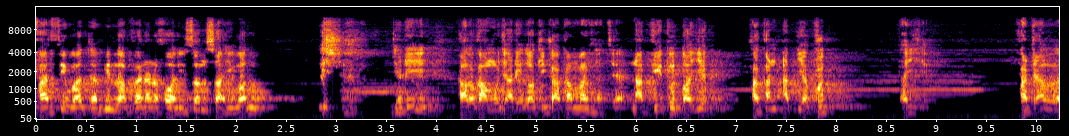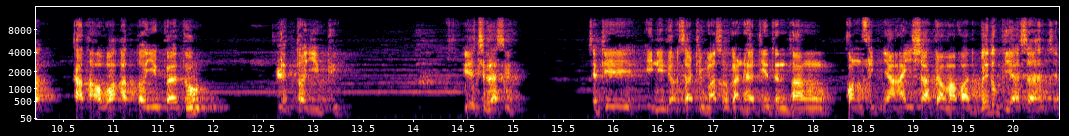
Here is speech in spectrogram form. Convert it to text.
farsi wa damin labanan kholisan sa'iwan lisan. Jadi kalau kamu cari logika gampang saja. Nabi itu tayyib. Bahkan at-yabut tayyib. Padahal kata Allah at-tayyibatu lid tayyibi. Ya jelas ya. Jadi ini tidak usah dimasukkan hati tentang konfliknya Aisyah dan Fatimah itu biasa saja.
